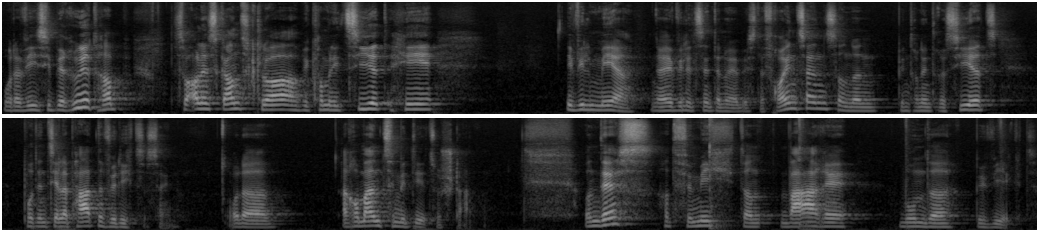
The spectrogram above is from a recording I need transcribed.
oder wie ich sie berührt habe, das war alles ganz klar, habe ich kommuniziert, hey, ich will mehr. Ja, ich will jetzt nicht der neue beste Freund sein, sondern bin daran interessiert, potenzieller Partner für dich zu sein. Oder eine Romanze mit dir zu starten. Und das hat für mich dann wahre Wunder bewirkt.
